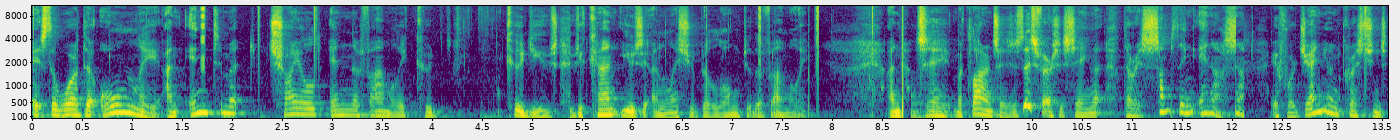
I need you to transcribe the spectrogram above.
it's the word that only an intimate child in the family could, could use. You can't use it unless you belong to the family. And say, Maclaren says, is this verse is saying that there is something in us, if we're genuine Christians,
